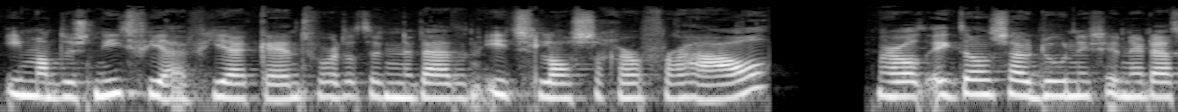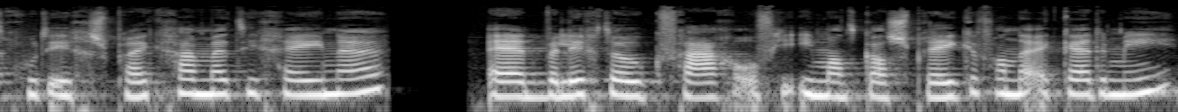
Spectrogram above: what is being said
iemand dus niet via via kent, wordt dat inderdaad een iets lastiger verhaal. Maar wat ik dan zou doen, is inderdaad goed in gesprek gaan met diegene. En wellicht ook vragen of je iemand kan spreken van de Academy.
